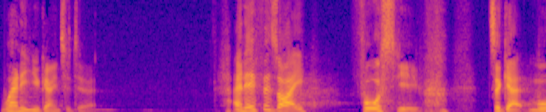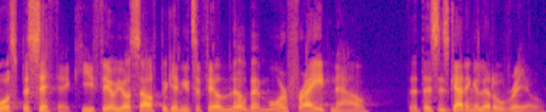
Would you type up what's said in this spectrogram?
When are you going to do it? And if, as I force you to get more specific, you feel yourself beginning to feel a little bit more afraid now that this is getting a little real,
